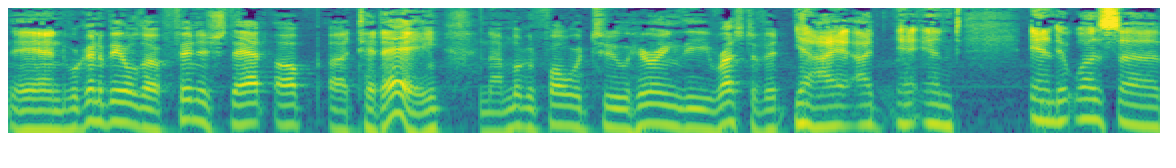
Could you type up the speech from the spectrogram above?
And we're going to be able to finish that up uh, today. And I'm looking forward to hearing the rest of it. Yeah, I, I and and it was uh,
